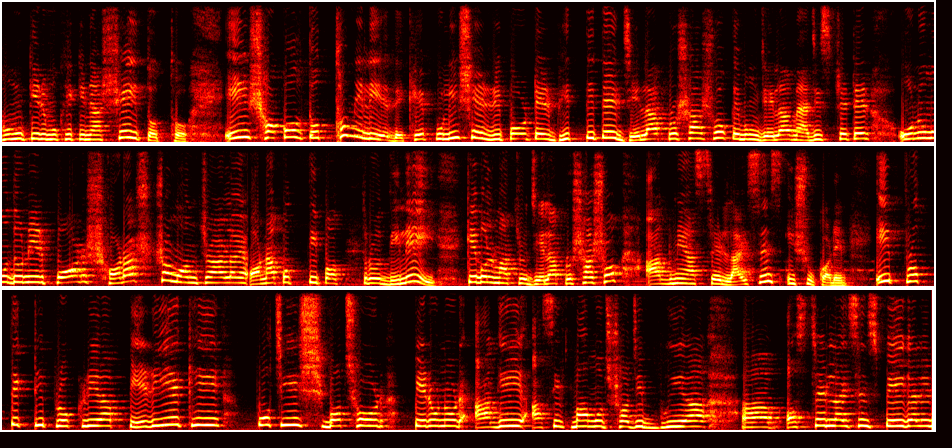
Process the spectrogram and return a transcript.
হুমকির মুখে কিনা সেই তথ্য, এই সকল তথ্য মিলিয়ে দেখে পুলিশের রিপোর্টের ভিত্তিতে জেলা প্রশাসক এবং জেলা ম্যাজিস্ট্রেটের অনুমোদনের পর স্বরাষ্ট্র মন্ত্রণালয় অনাপত্তি পত্র দিলেই কেবলমাত্র জেলা প্রশাসক আগ্নেয়াস্ত্রের লাইসেন্স ইস্যু করেন। এই প্রত্যেকটি প্রক্রিয়া পেরিয়ে কি পঁচিশ বছর পেরোনোর আগেই আসিফ মাহমুদ, সজীব ভুইয়া অস্ত্রের লাইসেন্স পেয়ে গেলেন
